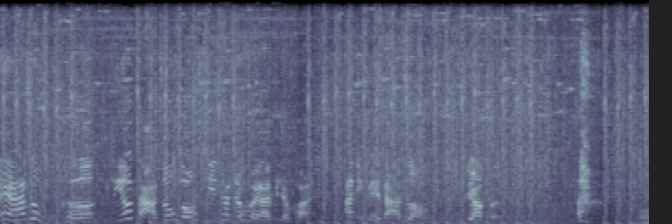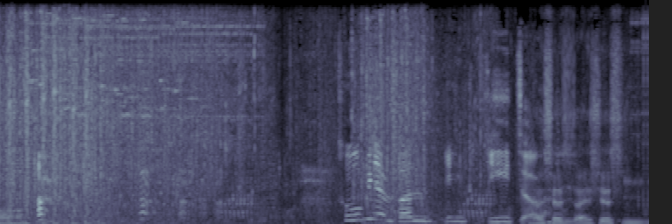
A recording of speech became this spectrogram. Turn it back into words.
哎呀，它是五颗，你有打中东西，它就回来比较快。啊，你没打中，你就要等。哦。突变分一一折。休息，早点休息。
